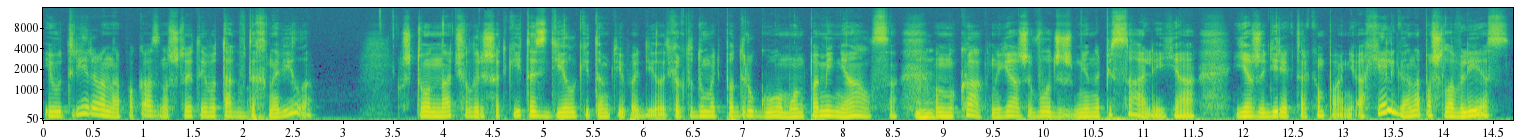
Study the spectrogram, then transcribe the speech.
И утрированно показано, что это его так вдохновило, что он начал решать какие-то сделки там типа делать, как-то думать по-другому, он поменялся. Mm-hmm. Он, ну как, ну я же, вот же мне написали, я, я же директор компании. А Хельга, она пошла в лес,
